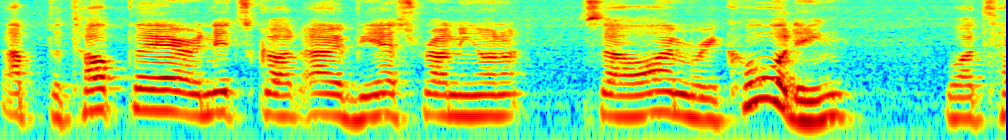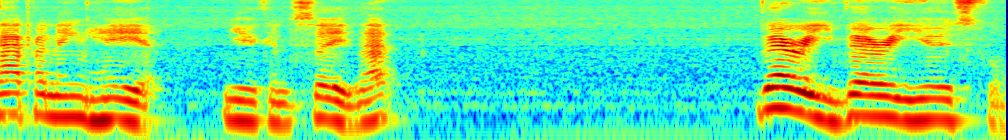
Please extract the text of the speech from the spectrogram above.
up the top there and it's got OBS running on it. So I'm recording what's happening here. You can see that. Very, very useful.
